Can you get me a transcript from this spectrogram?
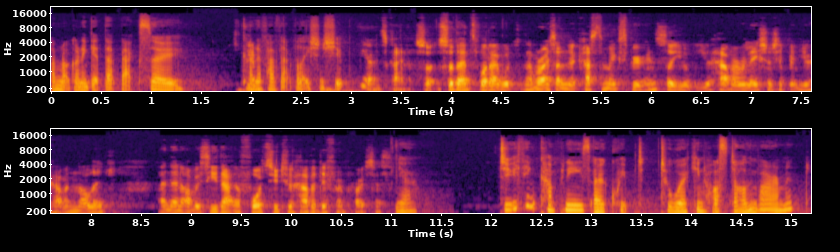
I'm not going to get that back. So kind yeah. of have that relationship. Yeah, it's kind of so. So that's what I would summarize under customer experience. So you you have a relationship and you have a knowledge, and then obviously that affords you to have a different process. Yeah. Do you think companies are equipped to work in hostile environment?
